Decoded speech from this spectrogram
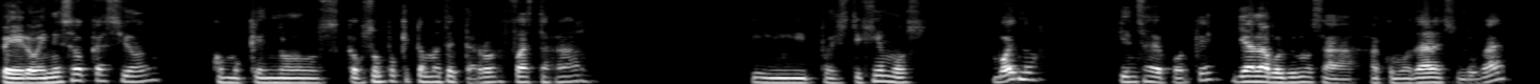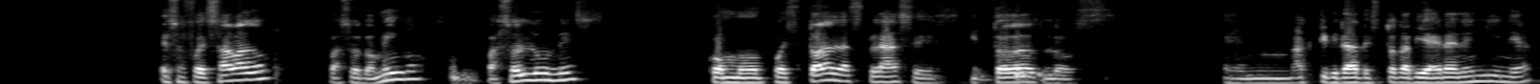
pero en esa ocasión como que nos causó un poquito más de terror, fue hasta raro. Y pues dijimos, bueno, quién sabe por qué. Ya la volvimos a acomodar en su lugar. Eso fue sábado, pasó domingo, pasó el lunes. Como pues todas las clases y todas las em, actividades todavía eran en línea,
